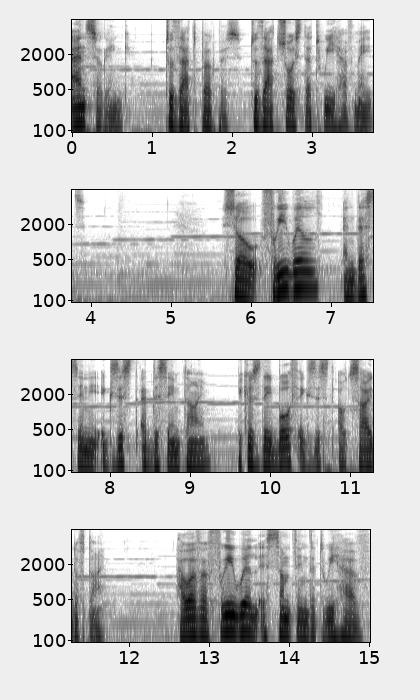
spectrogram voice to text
answering to that purpose, to that choice that we have made. So, free will and destiny exist at the same time because they both exist outside of time. However, free will is something that we have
